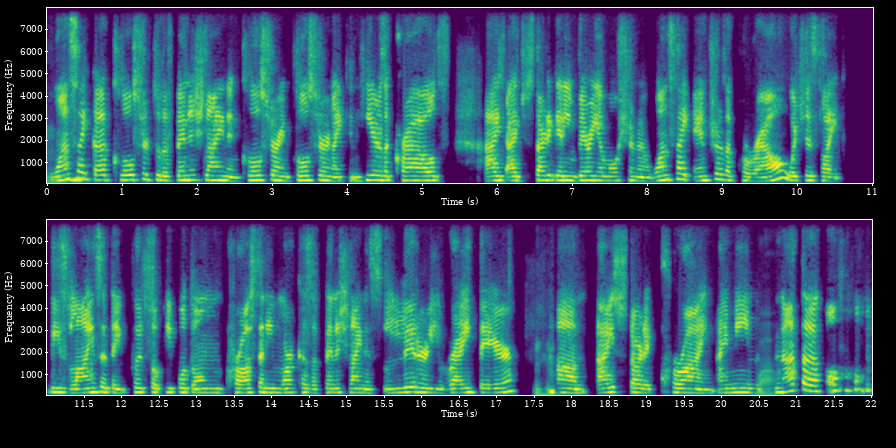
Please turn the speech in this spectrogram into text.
Mm-hmm. Once I got closer to the finish line and closer and closer, and I can hear the crowds, I, I started getting very emotional. Once I enter the corral, which is like these lines that they put so people don't cross anymore because the finish line is literally right there. Mm-hmm. Um, I started crying. I mean, wow. not the oh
